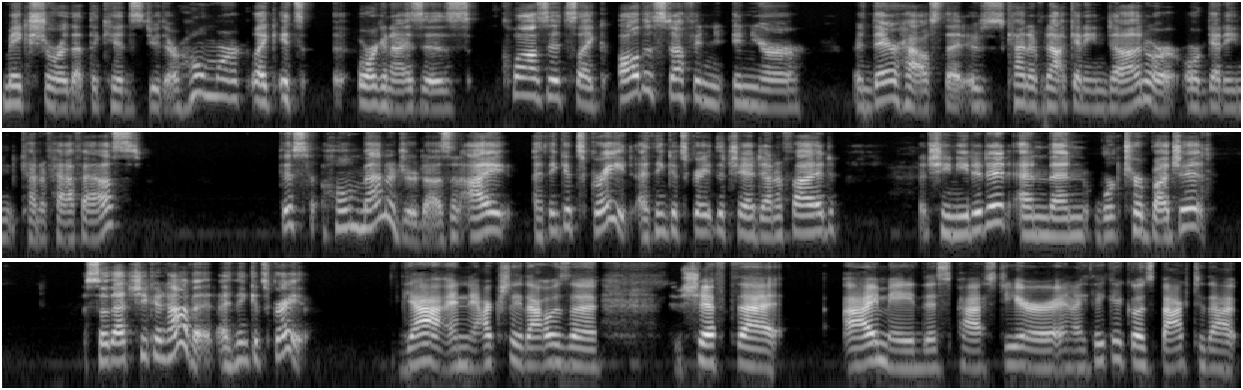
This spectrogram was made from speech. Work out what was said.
makes sure that the kids do their homework, like, it's uh, organizes closets, like, all the stuff in in your in their house that is kind of not getting done or or getting kind of half-assed this home manager does, and I I think it's great. I think it's great that she identified she needed it and then worked her budget so that she could have it. I think it's great. Yeah, and actually that was a shift that I made this past year, and I think it goes back to that,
